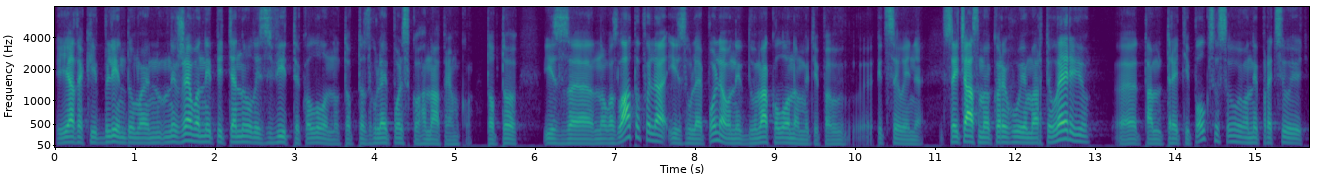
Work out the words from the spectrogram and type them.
І я такий, блін, думаю, невже вони підтягнули звідти колону, тобто з Гуляйпольського напрямку? Тобто із е, Новозлатополя і з Гуляйполя вони двома колонами, типу, підсилення. В цей час ми коригуємо артилерію, е, там третій полк ССО, вони працюють.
